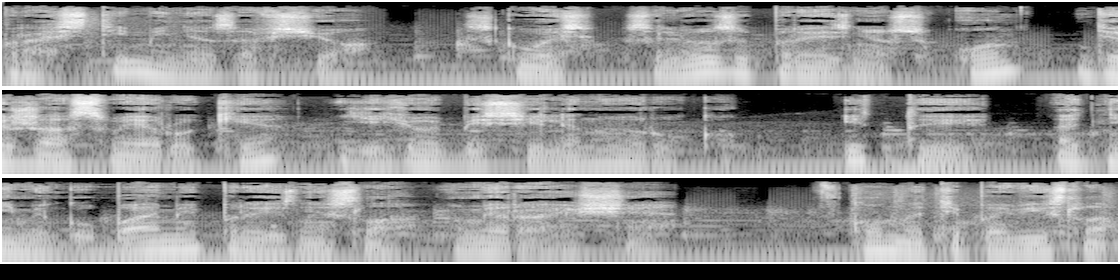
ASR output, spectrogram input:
«Прости меня за все», — сквозь слезы произнес он, держа в своей руке ее обессиленную руку и ты», — одними губами произнесла умирающая. В комнате повисла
